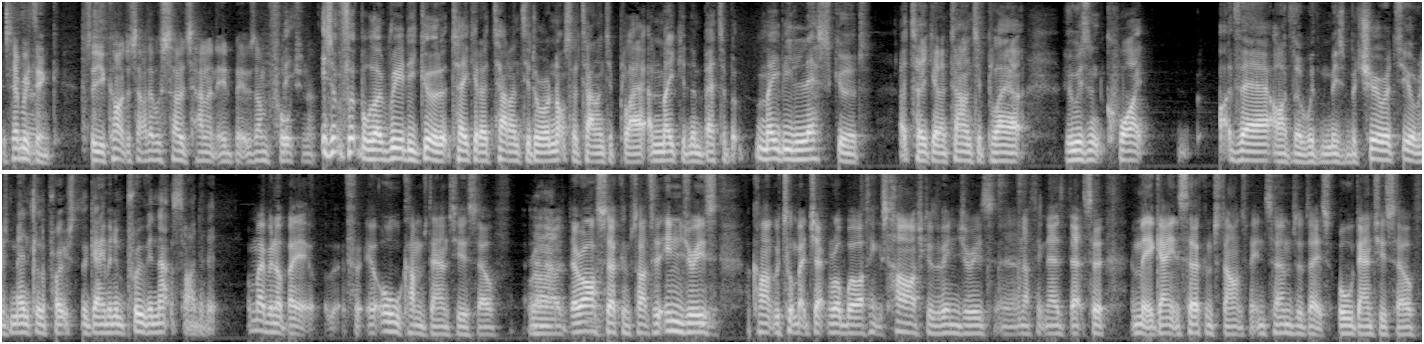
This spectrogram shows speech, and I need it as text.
it's everything. So you can't just say, oh, they were so talented, but it was unfortunate. Isn't football though really good at taking a talented or a not so talented player and making them better, but maybe less good at taking a talented player who isn't quite there either with his maturity or his mental approach to the game and improving that side of it? Well, maybe not, but it, it all comes down to yourself. You Right. know, there are circumstances, injuries. I can't. We're talking about Jack Rodwell. I think it's harsh because of injuries, and I think that's that's a, a mitigating circumstance. But in terms of that, it's all down to yourself.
